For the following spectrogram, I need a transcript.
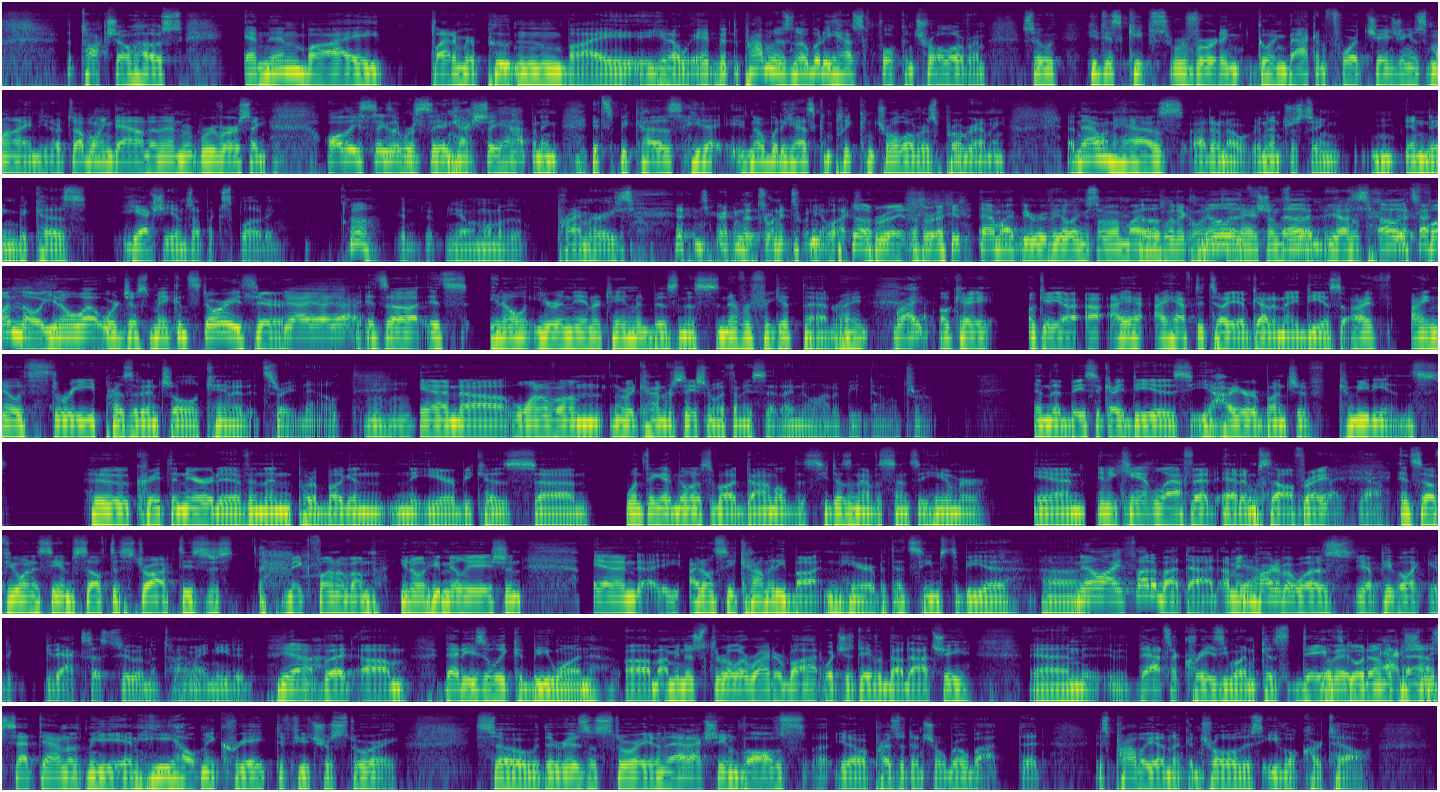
talk show hosts, and then by Vladimir Putin. By you know, it, but the problem is nobody has full control over him, so he just keeps reverting, going back and forth, changing his mind, you know, doubling down and then reversing. All these things that we're seeing actually happening. It's because he nobody has complete control over his programming, and that one has I don't know an interesting ending because he actually ends up exploding oh, in, you know, in one of the primaries during the 2020 election. all right, all right. That might be revealing some of my political No, inclinations, oh, but yes. oh, it's fun though. You know what? We're just making stories here. yeah, yeah, yeah. It's uh, it's you know, you're in the entertainment business. Never forget that, right? right? Okay. Okay, I, I I have to tell you, I've got an idea. So I've I know three presidential candidates right now, Mm-hmm. and uh, one of them I had a conversation with, and I said I know how to beat Donald Trump. And the basic idea is you hire a bunch of comedians who create the narrative and then put a bug in, in the ear because um, one thing I've noticed about Donald is he doesn't have a sense of humor. And and he can't laugh at, at himself, right? Right, yeah. And so if you want to see him self-destruct, he's just make fun of him, you know, humiliation. And I I don't see comedy bot in here, but that seems to be a uh, No, I thought about that. I mean, Yeah. part of it was you know people like get access to in the time I needed. Yeah. but um, that easily could be one. Um, I mean, there's Thriller Writer Bot, which is David Baldacci, and that's a crazy one because David actually sat down with me and he helped me create the future story. So there is a story, and that actually involves uh, you know a presidential robot that is probably under control of this evil cartel.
